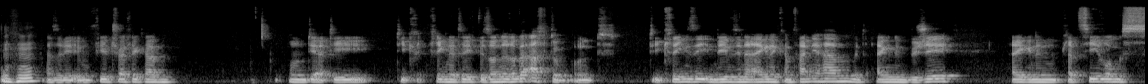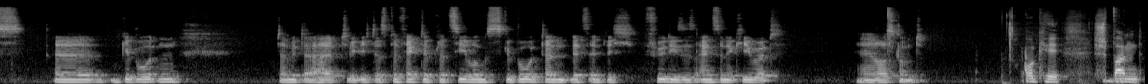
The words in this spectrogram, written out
mhm. also die eben viel Traffic haben. Und ja, die, die kriegen natürlich besondere Beachtung und die kriegen sie, indem sie eine eigene Kampagne haben mit eigenem Budget, eigenen Platzierungs- äh, geboten, damit da halt wirklich das perfekte Platzierungsgebot dann letztendlich für dieses einzelne Keyword herauskommt. Okay, spannend.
